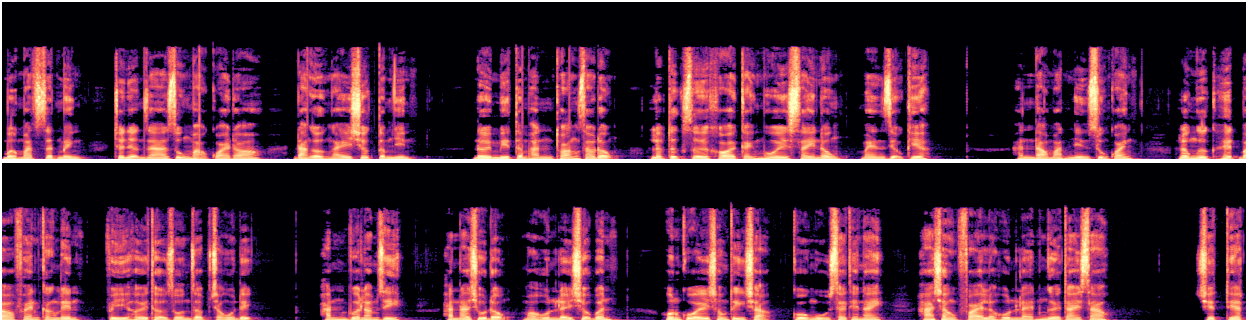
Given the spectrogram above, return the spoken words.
Mở mắt giật mình, chợt nhận ra dung mạo quái đó đang ở ngay trước tầm nhìn. Nơi mi tâm hắn thoáng dao động, lập tức rời khỏi cánh môi say nồng men rượu kia. Hắn đảo mắt nhìn xung quanh, lồng ngực hết bao phen căng lên vì hơi thở dồn dập trong ổn định. Hắn vừa làm gì? Hắn đã chủ động mà hôn lấy Triệu Bân. Hôn cô ấy trong tình trạng cô ngủ say thế này, há chẳng phải là hôn lén người ta hay sao? Chết tiệt,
